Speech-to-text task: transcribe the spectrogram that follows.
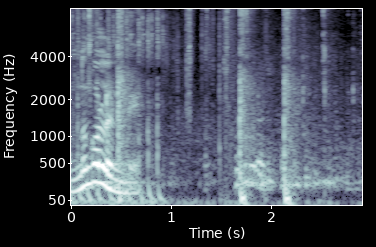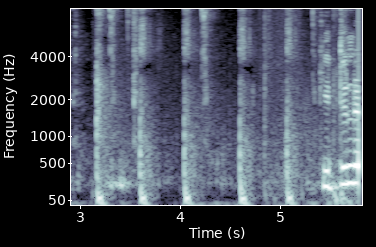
ഒന്നും കൊള്ളുന്നില്ലേ കിറ്റ് ഉണ്ട്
